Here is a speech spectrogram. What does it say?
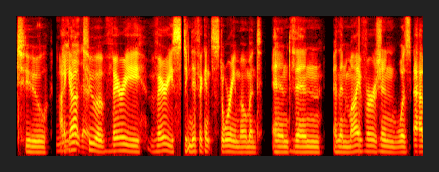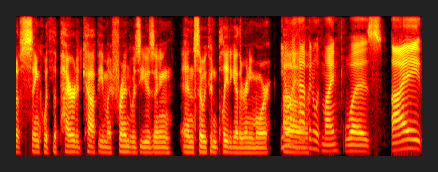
Two. I got neither. to a very, very significant story moment, and then and then my version was out of sync with the pirated copy my friend was using, and so we couldn't play together anymore. You know what Uh, happened with mine was I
